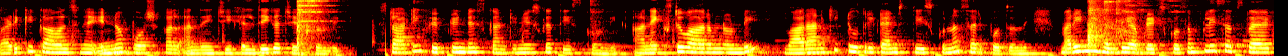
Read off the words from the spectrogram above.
బడికి కావాల్సిన ఎన్నో పోషకాలు అందించి హెల్తీగా చేస్తుంది. స్టార్టింగ్ ఫిఫ్టీన్ డేస్ కంటిన్యూస్గా తీసుకోండి. ఆ నెక్స్ట్ వారం నుండి వారానికి టూ త్రీ టైమ్స్ తీసుకున్నా సరిపోతుంది. మరిన్ని హెల్తీ అప్డేట్స్ కోసం ప్లీజ్ సబ్స్క్రైబ్.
